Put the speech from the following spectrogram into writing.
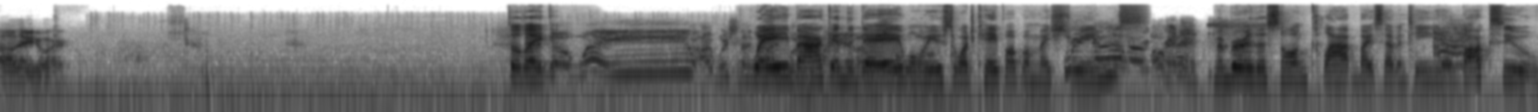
Oh, there you are. So like and the wave. I wish that way pipe would've hit back in the hand, I would've day fallen when we used to watch K-pop on my streams. Oh, Regret hey. it. Remember the song "Clap" by Seventeen? You know, Boxu.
